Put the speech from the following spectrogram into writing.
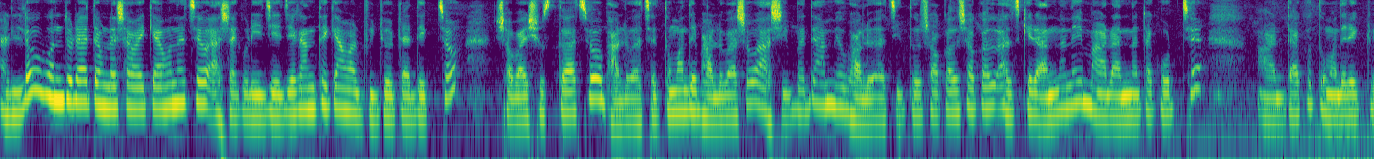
হ্যালো বন্ধুরা, তোমরা সবাই কেমন আছো? আশা করি যে যেখান থেকে আমার ভিডিওটা দেখছ, সবাই সুস্থ আছো, ভালো আছে। তোমাদের ভালোবাসা আশীর্বাদে আমিও ভালো আছি। তো সকাল সকাল আজকে রান্না নেই, মা রান্নাটা করছে। আর দেখো, তোমাদের একটু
